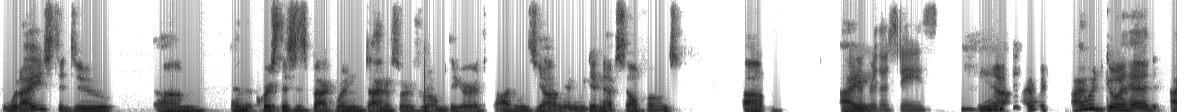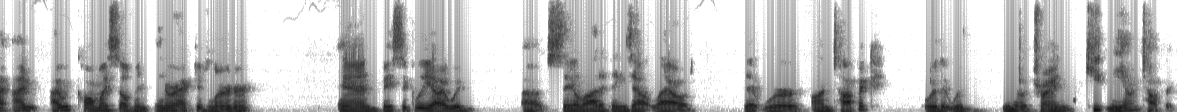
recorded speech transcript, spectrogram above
what I used to do, um, and of course, this is back when dinosaurs roamed the earth. God was young, and we didn't have cell phones. Um, I remember those days. yeah, I would. I would go ahead. I, I'm. I would call myself an interactive learner, and basically, I would uh, say a lot of things out loud that were on topic, or that would, you know, try and keep me on topic.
